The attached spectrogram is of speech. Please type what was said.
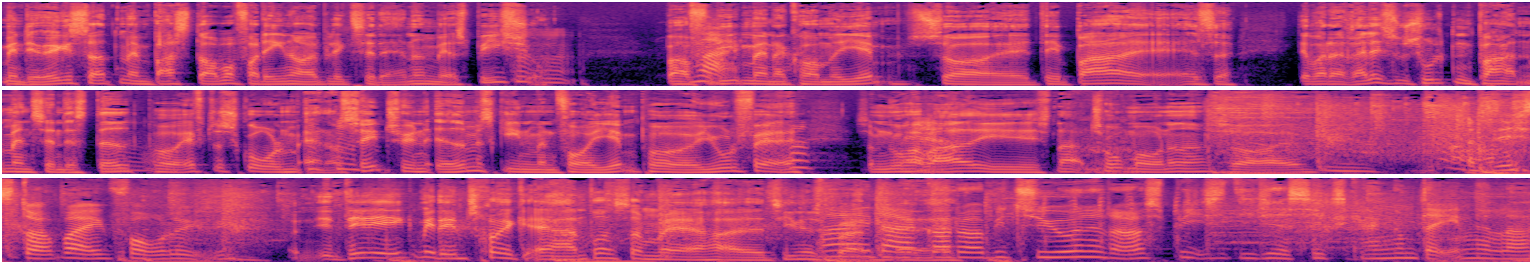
Men det er jo ikke sådan, at man bare stopper fra det ene øjeblik til det andet med at spise jo. Bare fordi Nej. man er kommet hjem. Så øh, det er bare, øh, altså, det var da relativt sulten barn, man sendte afsted på efterskolen. Er der sindssygt en ædemaskine, man får hjem på juleferie, som nu har Ja. varet i snart to måneder. Så øh, Og det stopper ikke forløbig. det er ikke mit indtryk af andre, som øh, har teenagebørn. Nej, der er Øh, godt op i 20'erne, der også spiser de der seks gange om dagen, eller...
